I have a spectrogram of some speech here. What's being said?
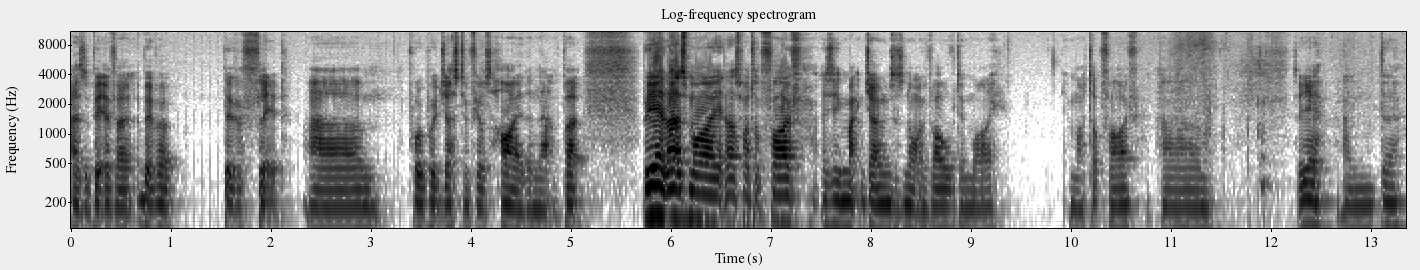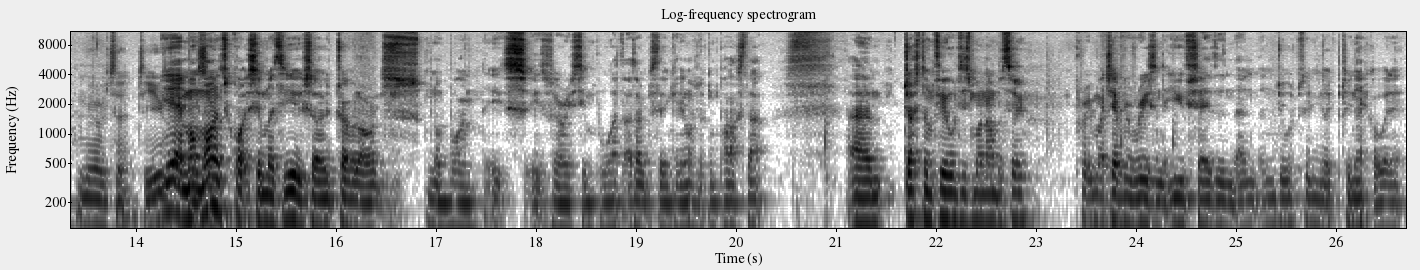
as a bit of a, a bit of a bit of a flip. Um, probably put Justin Fields higher than that, but but yeah, that's my that's my top five. As in, Mac Jones is not involved in my in my top five. Um, so yeah, and uh, move over to, to you. Yeah, my, mine's quite similar to you. So Trevor Lawrence, number one. It's it's very simple. I, I don't think anyone's looking past that. Um, Justin Fields is my number two. Pretty much every reason that you've said and, and, and George between, you know, between Echo in it.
